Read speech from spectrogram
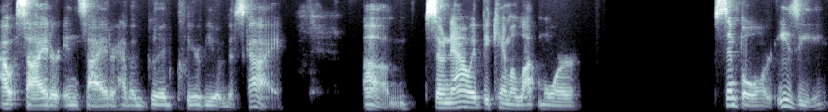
outside or inside or have a good clear view of the sky. Um, so now it became a lot more simple or easy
